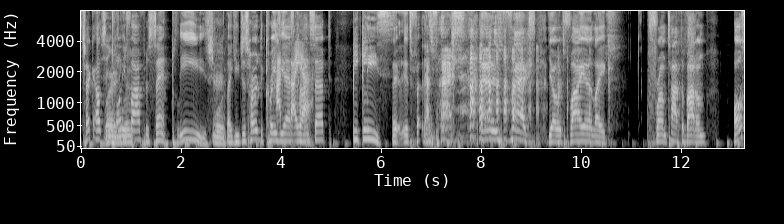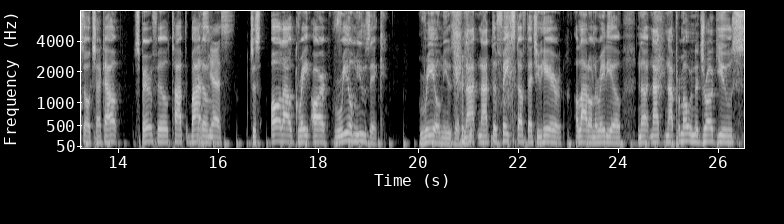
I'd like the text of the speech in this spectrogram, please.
Check out the twenty five percent, please. Sure. Like you just heard the crazy ass fire. concept. Beakleys. It- It's that's facts. that is facts. Yo, it's fire. Like from top to bottom. Also, check out Spiritfield, top to bottom. yes, yes. Just all out great art, real music. Real music, not not the fake stuff that you hear a lot on the radio. Not not not promoting the drug use.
